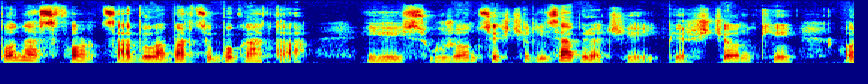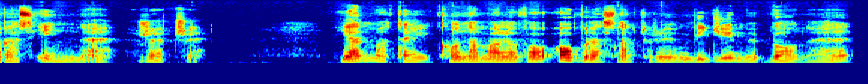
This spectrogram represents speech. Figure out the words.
Bona Sforza była bardzo bogata i jej służący chcieli zabrać jej pierścionki oraz inne rzeczy. Jan Matejko namalował obraz, na którym widzimy Bonę,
